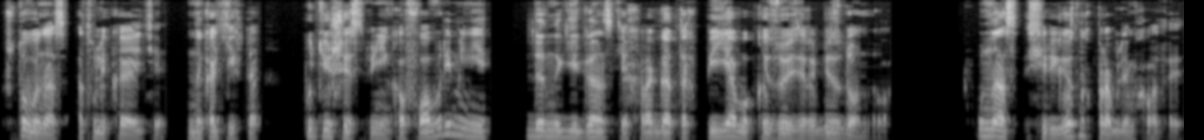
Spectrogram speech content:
Что вы нас отвлекаете на каких-то путешественников во времени, да на гигантских рогатых пиявок из озера Бездонного? У нас серьезных проблем хватает.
